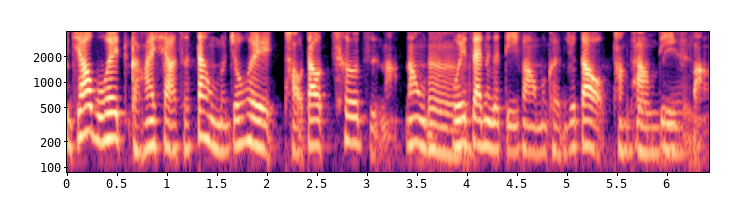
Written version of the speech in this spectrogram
比较不会赶快下车，但我们就会跑到车子嘛，然后我们不会在那个地方，我们可能就到旁旁地方，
